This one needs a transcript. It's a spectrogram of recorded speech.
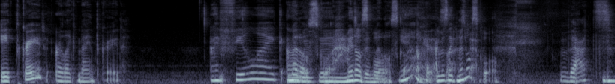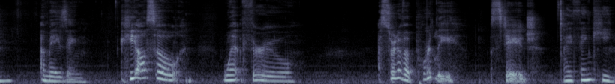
eighth grade or like ninth grade? I feel like I Middle was school. It had to in middle school. middle school. Yeah, Okay, it was like middle bad. school. That's Mm-hmm. amazing. He also went through a sort of a portly stage. I think he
